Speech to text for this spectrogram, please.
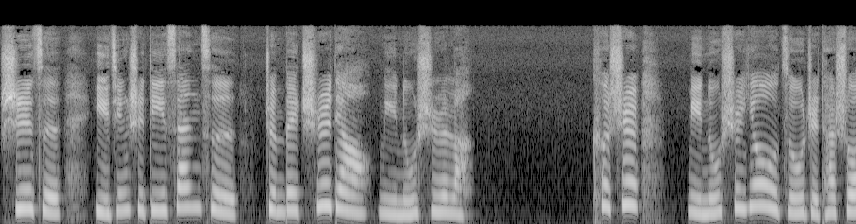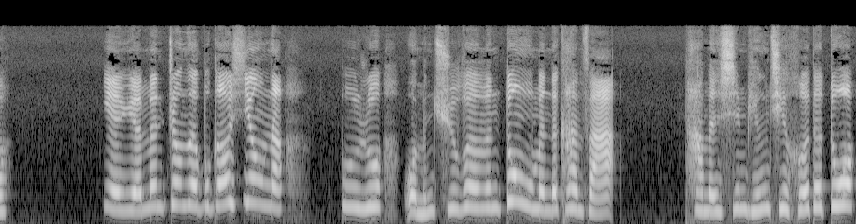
狮子已经是第三次准备吃掉米奴斯了，可是米奴斯又阻止他说：“演员们正在不高兴呢，不如我们去问问动物们的看法，他们心平气和的多，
